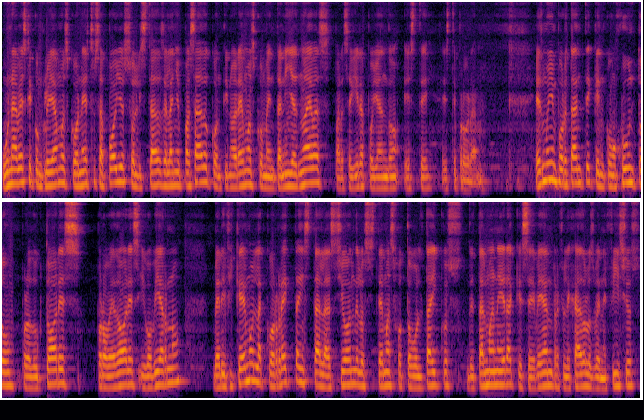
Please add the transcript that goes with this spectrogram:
Una vez que concluyamos con estos apoyos solicitados del año pasado, continuaremos con ventanillas nuevas para seguir apoyando este, este programa. Es muy importante que en conjunto, productores, proveedores y gobierno, verifiquemos la correcta instalación de los sistemas fotovoltaicos de tal manera que se vean reflejados los beneficios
